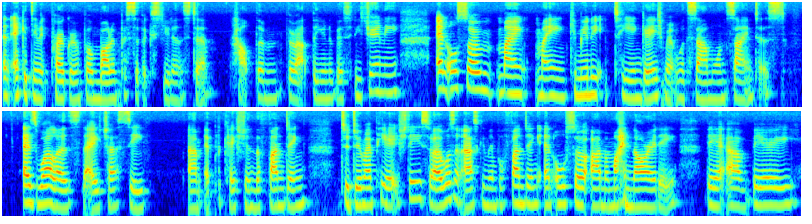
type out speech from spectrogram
an academic program for Māori and Pacific students to help them throughout the university journey, and also my my community engagement with Samoan scientists, as well as the HRC um, application, the funding to do my PhD. So I wasn't asking them for funding, and also I'm a minority. There are very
